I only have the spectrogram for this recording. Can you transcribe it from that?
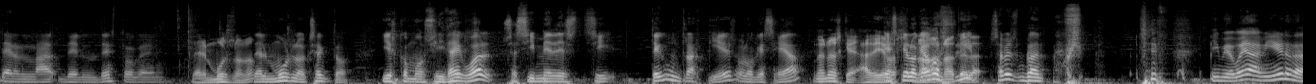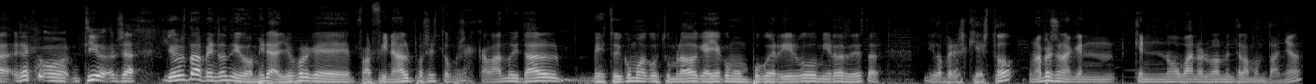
de la- del, de esto, del, Del muslo, ¿no? del muslo, exacto. Y es como, si da igual. O sea, si me des, si tengo un traspiés o lo que sea, No, no, es que adiós. es que lo que no, hago es no te flip, da- ¿sabes? En plan... y me voy a mierda. Es como, tío, o sea, yo lo estaba pensando y digo, mira, yo porque al final, pues esto, pues escalando y tal, estoy como acostumbrado a que haya como un poco de riesgo o mierdas de estas. Digo, pero es que esto, una persona que, que no va normalmente a la montaña,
